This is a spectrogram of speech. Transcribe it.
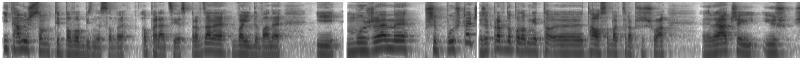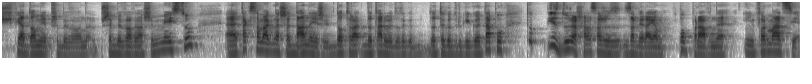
i tam już są typowo biznesowe operacje sprawdzane, walidowane i możemy przypuszczać, że prawdopodobnie to, e, ta osoba, która przyszła, raczej już świadomie przebywa, przebywa w naszym miejscu. E, tak samo jak nasze dane, jeżeli dotarły do tego, do tego drugiego etapu, to jest duża szansa, że zawierają poprawne informacje.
